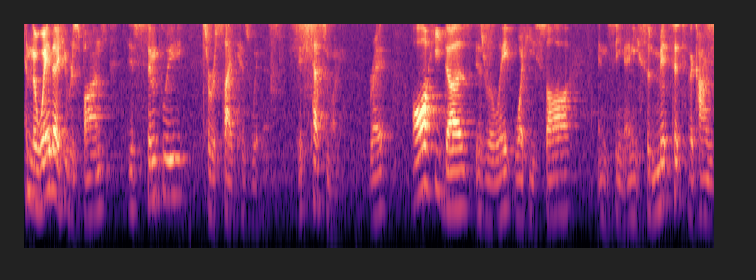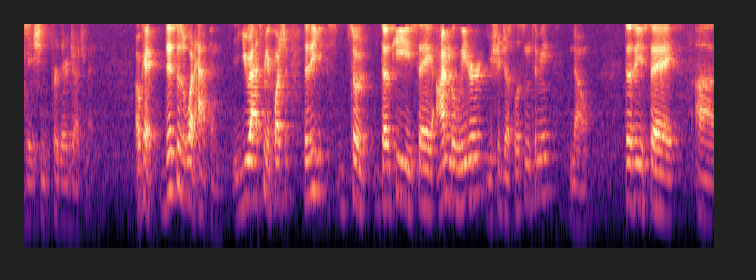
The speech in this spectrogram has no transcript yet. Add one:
and the way that he responds is simply to recite his witness. It's testimony, right? All he does is relate what he saw and seen, and he submits it to the congregation for their judgment okay, this is what happened. You asked me a question. Does he so does he say I'm the leader? You should just listen to me? No. Does he say? Uh,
